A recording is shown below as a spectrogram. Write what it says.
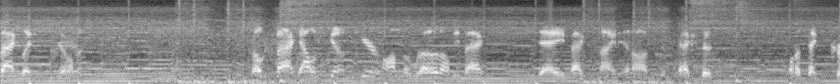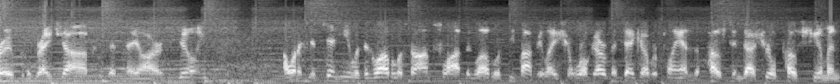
Back, ladies and gentlemen. Welcome back. Alex Jones here on the road. I'll be back today, back tonight in Austin, Texas. I want to thank the crew for the great job that they are doing. I want to continue with the globalist onslaught, the globalist depopulation, world government takeover plan, the post-industrial, post-human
